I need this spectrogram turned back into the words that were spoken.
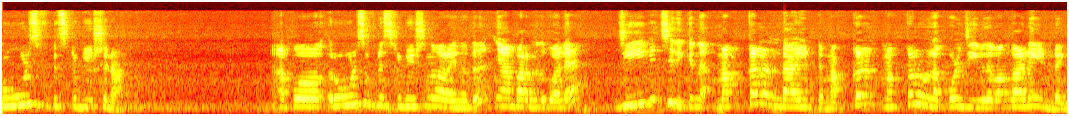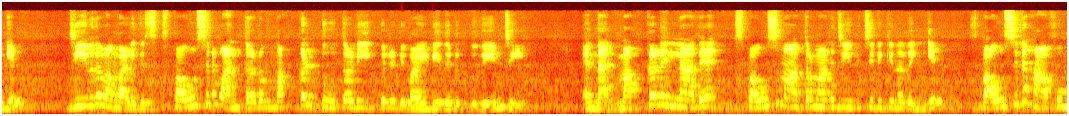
റൂൾസ് ഓഫ് ഡിസ്ട്രിബ്യൂഷൻ ആണ്. അപ്പോൾ റൂൾസ് ഓഫ് ഡിസ്ട്രിബ്യൂഷൻ എന്ന് പറയുന്നത് ഞാൻ പറഞ്ഞതുപോലെ ജീവിച്ചിരിക്കുന്ന മക്കൾ ഉണ്ടായിട്ട് മക്കൾ മക്കളുള്ളപ്പോൾ ജീവിത പങ്കാളി ഉണ്ടെങ്കിൽ ജീവിത പങ്കാളിക്ക് സ്പൗസിന് വൺ തേർഡും മക്കൾ ടു തേർഡ് ഈക്വലി ഡിവൈഡ് ചെയ്തെടുക്കുകയും ചെയ്യും. എന്നാൽ മക്കളില്ലാതെ സ്പൗസ് മാത്രമാണ് ജീവിച്ചിരിക്കുന്നതെങ്കിൽ സ്പൗസിന് ഹാഫും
